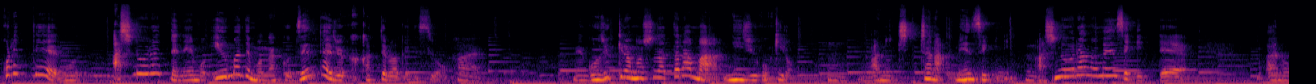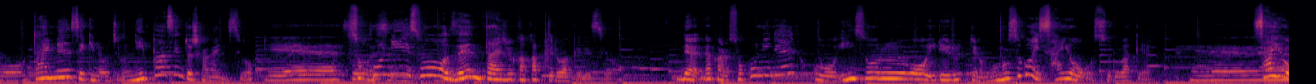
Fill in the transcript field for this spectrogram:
これってもう足の裏ってねもう言うまでもなく全体重がかかってるわけですよ、はい。ね、50キロの人だったらまあ25キロうん。あのちっちゃな面積に、うん足の裏の面積ってあの体面積のうちの2%しかないんですよ。そこにうそう全体重かかってるわけですよでだからそこにねこうインソールを入れるっていうのはものすごい作用をするわけ。作用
